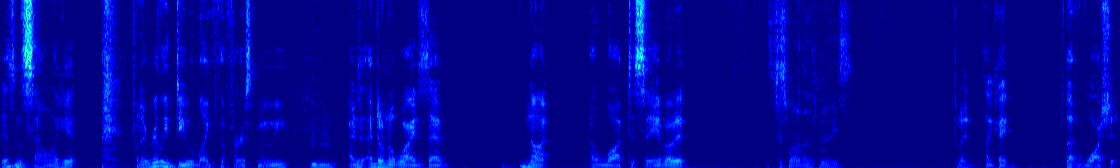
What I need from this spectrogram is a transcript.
it doesn't sound like it, but I really do like the first movie. mm-hmm. I, just, I don't know why I just have not a lot to say about it, it's just one of those movies. but I like I I've watched it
